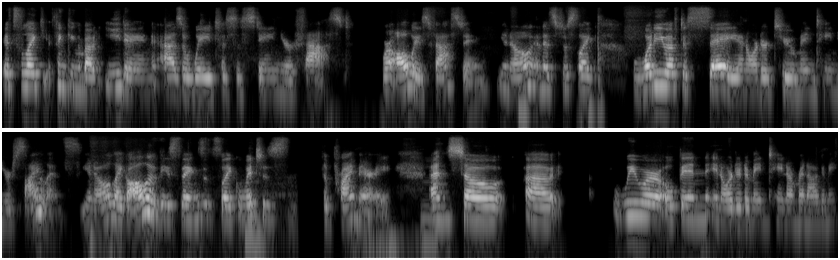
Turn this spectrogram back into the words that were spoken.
it's like thinking about eating as a way to sustain your fast. We're always fasting, you know, and it's just like, what do you have to say in order to maintain your silence? You know, like all of these things, it's like, which is the primary? Mm. And so, uh, we were open in order to maintain our monogamy.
